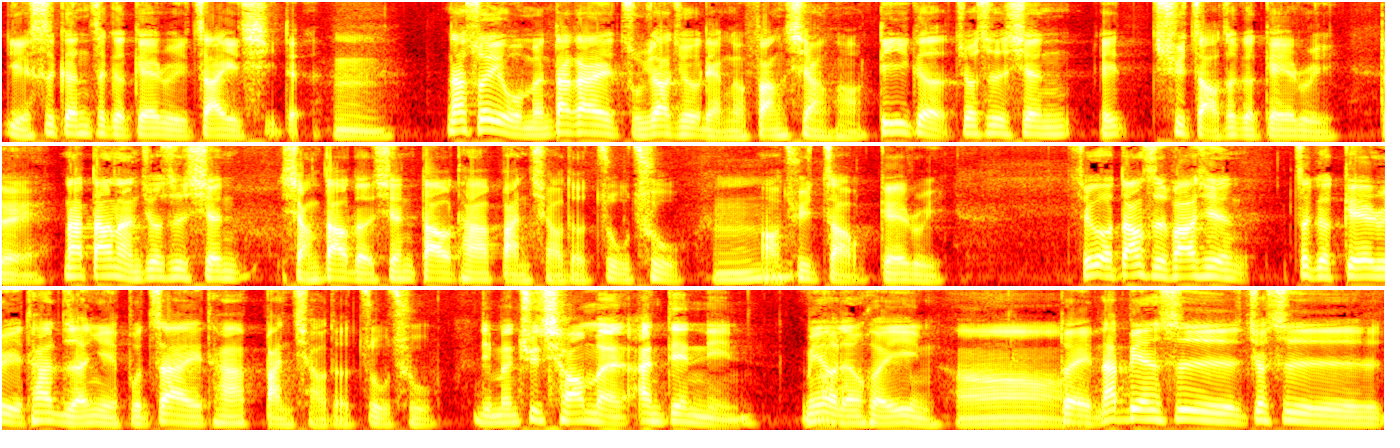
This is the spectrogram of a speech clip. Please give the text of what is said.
也是跟这个 Gary 在一起的，嗯，那所以我们大概主要就有两个方向哈。第一个就是先诶、欸、去找这个 Gary，对，那当然就是先想到的先到他板桥的住处，嗯，好去找 Gary。结果当时发现这个 Gary 他人也不在他板桥的住处，你们去敲门按电铃，没有人回应哦。对，那边是就是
